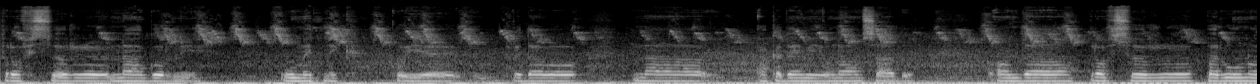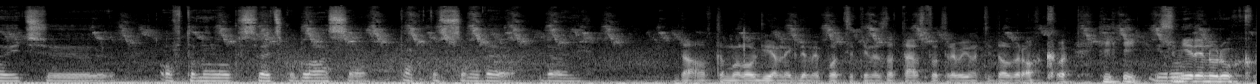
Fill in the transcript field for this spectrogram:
profesor Nagorni, umetnik koji je predavao na akademiji u Novom Sadu. Onda profesor Parunović, e, oftalmolog svetskog glasa, tako to su samo deo, deo njih. Da, oftalmologija negde me podsjeti na zlatarstvo, treba imati dobro oko i, I ruku. smirenu ruku.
